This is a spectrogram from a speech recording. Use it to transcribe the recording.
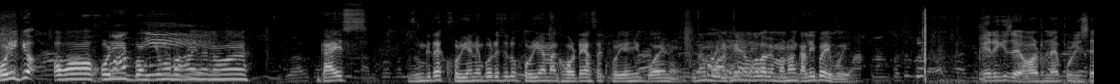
খৰি কিয় অহ খৰি বংকিমত অহা নাই নহয় গাইছ যোনকেইটাই খৰি আনিব দিছিলোঁ খৰি আমাৰ ঘৰতে আছে খৰি আহি বয় নাই কোনো মৰাঠী নগলাবি মানুহক গালি পাৰিব ইয়াত এই দেখিছে অৰ্ধনাই পৰিছে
